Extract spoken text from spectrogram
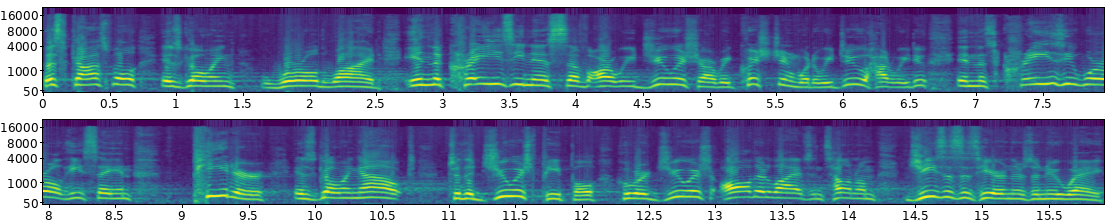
This gospel is going worldwide. In the craziness of are we Jewish? Are we Christian? What do we do? How do we do? In this crazy world, he's saying Peter is going out to the Jewish people who were Jewish all their lives and telling them Jesus is here and there's a new way.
